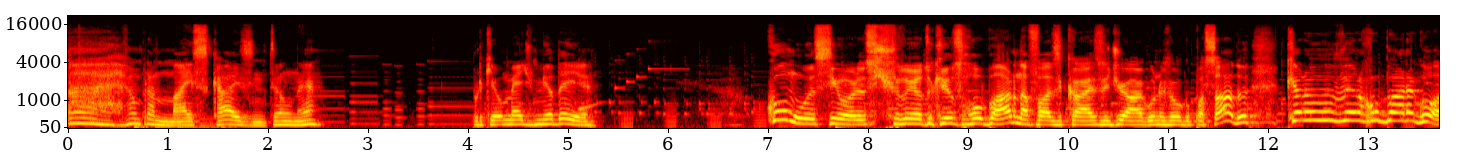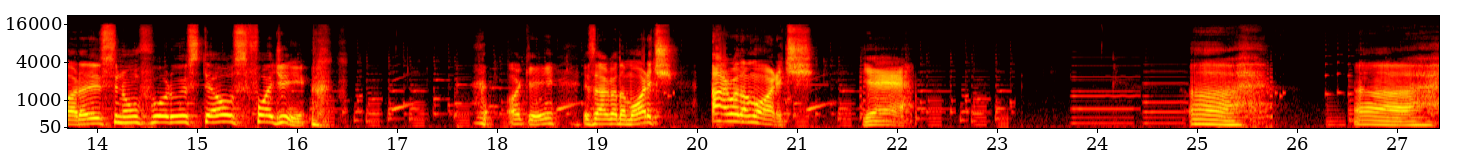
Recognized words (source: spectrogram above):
Ah, vamos pra mais cais então, né? Porque o Mad me odeia. Como o senhor Estileto quis roubar na fase cais de água no jogo passado, quero ver roubar agora. E se não for o Stealth, fode aí. ok. Isso é água da morte. Água da morte! Yeah! Ah. Ah.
